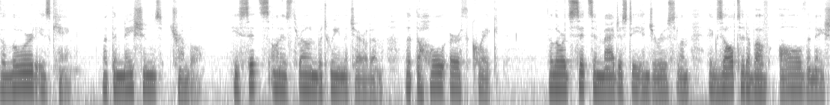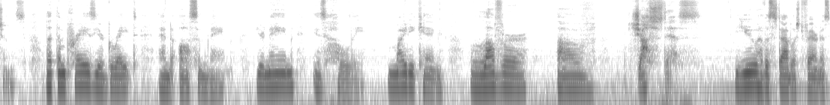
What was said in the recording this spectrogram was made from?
The Lord is King. Let the nations tremble. He sits on his throne between the cherubim. Let the whole earth quake. The Lord sits in majesty in Jerusalem, exalted above all the nations. Let them praise your great and awesome name. Your name is holy, mighty King, lover of justice. You have established fairness.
